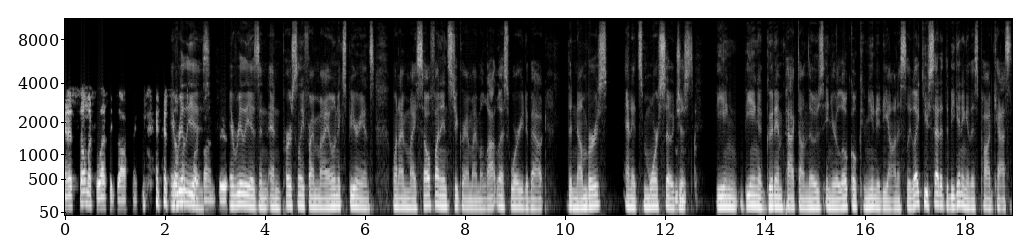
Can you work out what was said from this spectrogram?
And it's so much less exhausting. it really is. It really is. And and personally, from my own experience, when I'm myself on Instagram, I'm a lot less worried about the numbers, and it's more so mm-hmm. just being being a good impact on those in your local community honestly like you said at the beginning of this podcast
